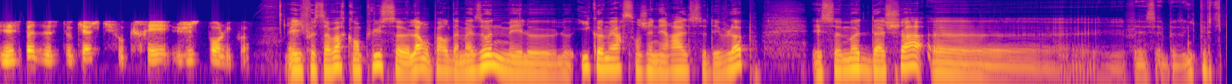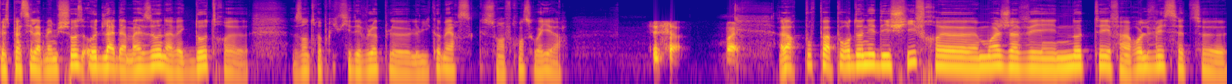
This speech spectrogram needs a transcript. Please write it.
les espaces de stockage qu'il faut créer juste pour lui quoi. Et il faut savoir qu'en plus euh, là on parle d'Amazon mais le e-commerce en général se développe et ce mode d'achat euh, il, peut, se passer la même chose au-delà d'Amazon avec d'autres entreprises qui développent le e-commerce que ce soit en France ou ailleurs. C'est ça. Ouais. Alors pour donner des chiffres, euh, moi j'avais noté, enfin relevé euh,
